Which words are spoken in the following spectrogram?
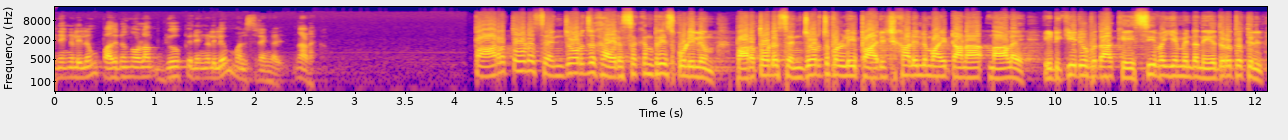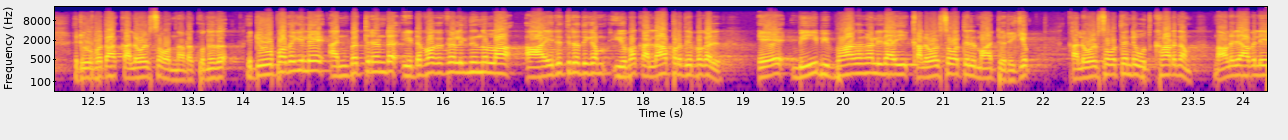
ഇനങ്ങളിലും പതിനൊന്നോളം ഗ്രൂപ്പ് ഇനങ്ങളിലും മത്സരങ്ങൾ നടക്കും. Parathodu saint George higher secondary സ്കൂളിലും പാറത്തോട് സെന്റ് ജോർജ് പള്ളി പാരിഷ് ഹാളിലുമായിട്ടാണ് നാളെ ഇടുക്കി രൂപത കെ സി വൈ എമ്മിന്റെ നേതൃത്വത്തിൽ രൂപത കലോത്സവം നടക്കുന്നത്. രൂപതയിലെ അൻപത്തിരണ്ട് ഇടവകകളിൽ നിന്നുള്ള ആയിരത്തിലധികം യുവ കലാപ്രതിഭകൾ എ ബി വിഭാഗങ്ങളിലായി കലോത്സവത്തിൽ മാറ്റൊരുക്കും. കലോത്സവത്തിന്റെ ഉദ്ഘാടനം നാളെ രാവിലെ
